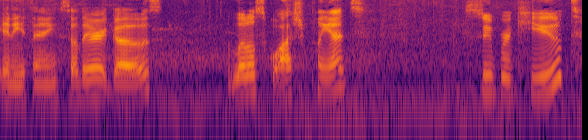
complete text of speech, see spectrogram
anything. So there it goes. Little squash plant. Super cute.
